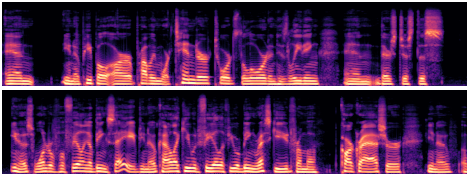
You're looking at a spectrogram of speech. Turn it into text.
and you know, people are probably more tender towards the Lord and His leading, and there's just this. You know, this wonderful feeling of being saved, you know, kind of like you would feel if you were being rescued from a car crash or you know a,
